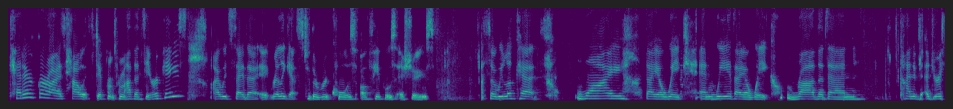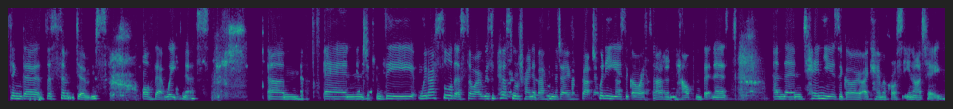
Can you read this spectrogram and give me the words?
categorize how it's different from other therapies, I would say that it really gets to the root cause of people's issues. So we look at why they are weak and where they are weak rather than kind of addressing the the symptoms of that weakness. Um, and the when I saw this, so I was a personal trainer back in the day. About 20 years ago, I started in health and fitness. And then 10 years ago, I came across NRT.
